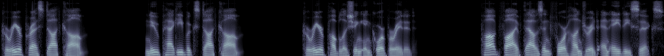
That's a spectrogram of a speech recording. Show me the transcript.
CareerPress.com. NewPagebooks.com. Career Publishing Incorporated. POG 5486.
